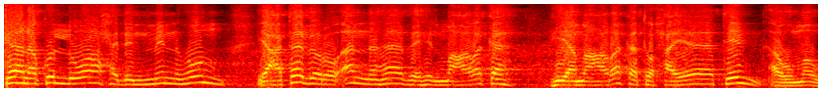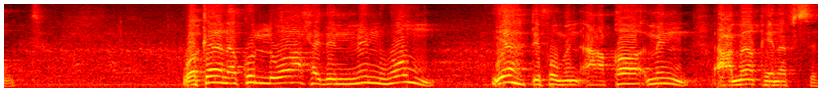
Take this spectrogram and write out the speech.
كان كل واحد منهم يعتبر أن هذه المعركة هي معركة حياة أو موت. وكان كل واحد منهم يهتف من أعقاء من أعماق نفسه.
